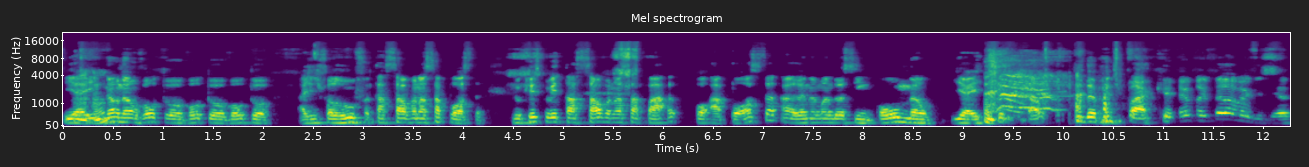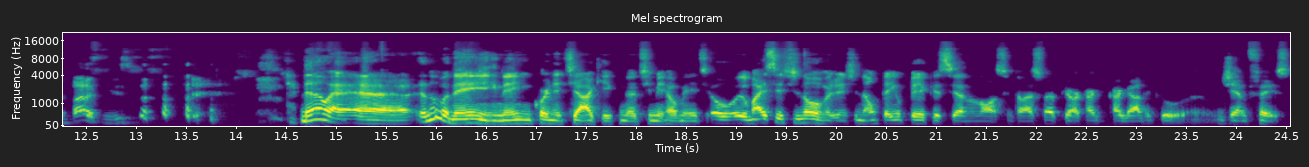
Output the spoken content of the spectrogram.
E aí, Uhum. não, não, voltou, voltou, voltou. A gente falou, ufa, tá salva a nossa aposta. No que eu escrevi tá salva a nossa aposta, a Ana mandou assim, ou não. E aí, touchdown do Devante Parker. Eu falei, pelo amor de Deus, para com isso. Não, é, eu não vou nem, nem cornetear aqui com o meu time realmente. O, o mais cito de novo, a gente não tem o pico esse ano nosso, então essa foi a pior ca- cagada que o GM fez.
